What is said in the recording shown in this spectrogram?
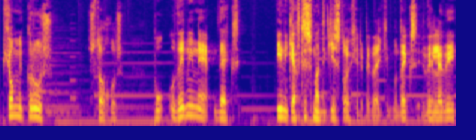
πιο μικρούς στόχους, που δεν είναι, εντάξει, είναι και αυτή σημαντική στόχη, ρε παιδάκι μου, εντάξει, δηλαδή,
